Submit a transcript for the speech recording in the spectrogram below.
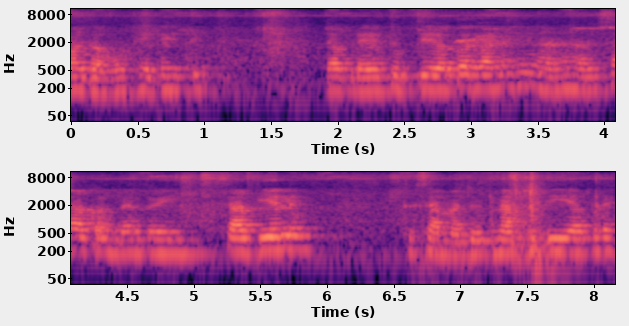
વાગ્યામાં ઉઠે ગઈ હતી. તો આપણે ધૂપ દીવા કરવાના છે ને હારું શા કરી તો એ શા પીએ લે તો શામાં દૂધ નાખી દઈએ આપણે.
